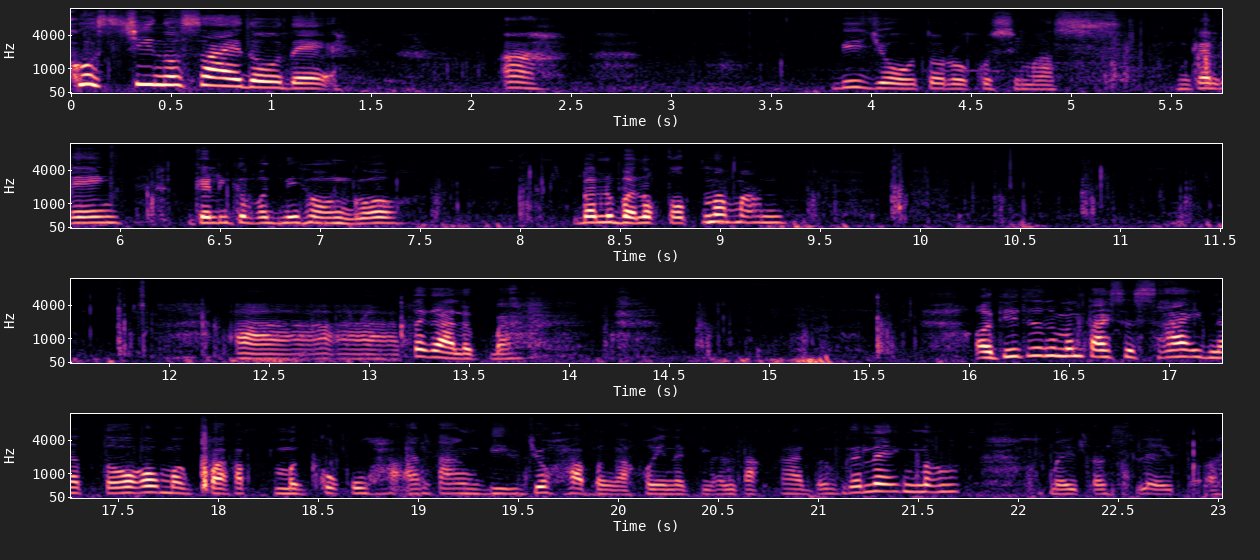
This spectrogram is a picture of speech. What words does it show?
kochi no saido de, ah, video o toro ko si mas. Galing, galing ka mag nihongo. Balubaloktot naman. Ah, Tagalog ba? O, dito naman tayo sa side na to, magpa, magkukuhaan ng video habang ako'y naglalakad. Ang galing, no? May translator.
